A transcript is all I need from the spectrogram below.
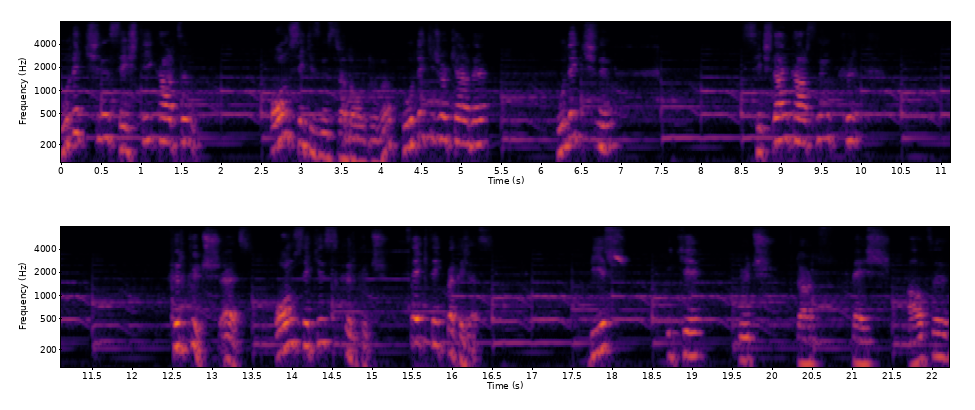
buradaki kişinin seçtiği kartın 18. sırada olduğunu, buradaki jokerde buradaki kişinin seçilen kartının 40 43 evet 18 43 tek tek bakacağız. 1 2 3 4 5 6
